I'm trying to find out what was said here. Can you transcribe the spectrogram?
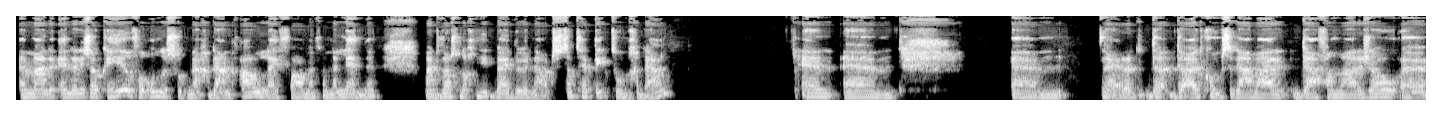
En, maar, en er is ook heel veel onderzoek naar gedaan. Allerlei vormen van ellende. Maar het was nog niet bij burn-out. Dus dat heb ik toen gedaan. En um, um, nou ja, de, de, uitkomsten daar waren, daarvan waren zo uh,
